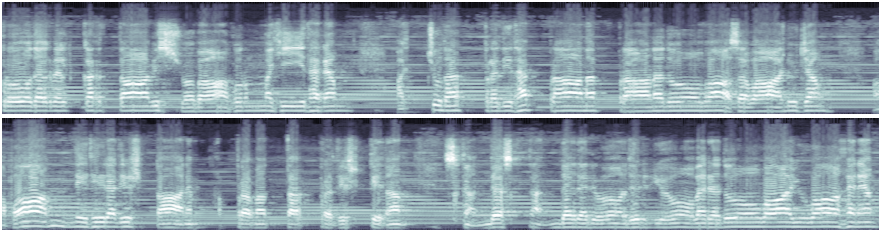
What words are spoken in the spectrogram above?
ക്രോധകൃൽക്കർത്താ വിശ്വബാഹുർമഹീധരം. അച്യുത പ്രതിധ പ്രാണ പ്രാണദോ വാസവാനുജം. അപാം നിധിരധിഷ്ഠാനം അപ്രമത്ത പ്രതിഷ്ഠിതം. സ്കന്ദ സ്കന്ദരോധുര്യോ വരദോ വായുവാഹനം.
